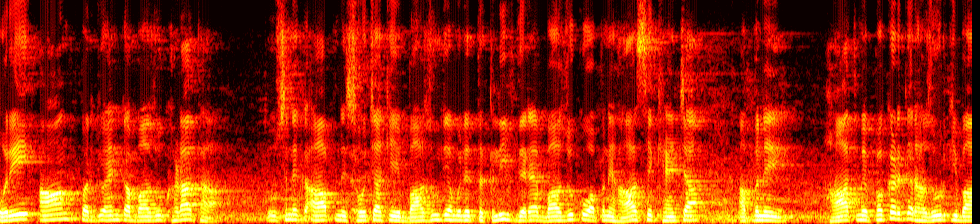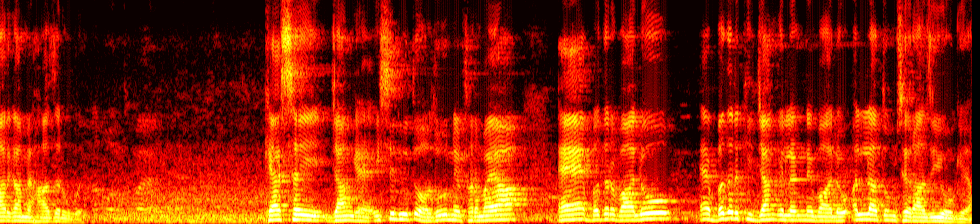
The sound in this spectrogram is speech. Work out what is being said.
और एक आँख पर जो है इनका बाजू खड़ा था। तो उसने कहा आपने सोचा कि बाजू जो मुझे तकलीफ़ दे रहा है बाजू को अपने हाथ से खींचा अपने हाथ में पकड़ कर हजूर की बारगाह में हाज़िर हुए। कैसे जंग है? इसीलिए तो हजूर ने फरमाया ए बदर वालो ए बदर की जंग लड़ने वालो अल्लाह तुमसे राज़ी हो गया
